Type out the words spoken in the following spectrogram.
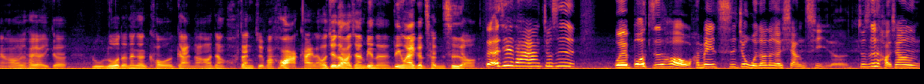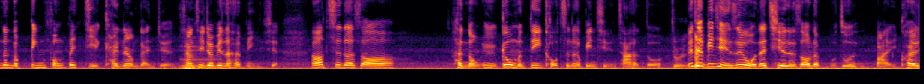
然后还有一个乳酪的那个口感，然后这样在你嘴巴化开来，我觉得好像变成另外一个层次哦。对，而且它就是微波之后还没吃就闻到那个香气了，就是好像那个冰封被解开那种感觉，香气就变得很明显。然后吃的时候很浓郁，跟我们第一口吃那个冰淇淋差很多。对，而且冰淇淋是因为我在切的时候忍不住把一块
